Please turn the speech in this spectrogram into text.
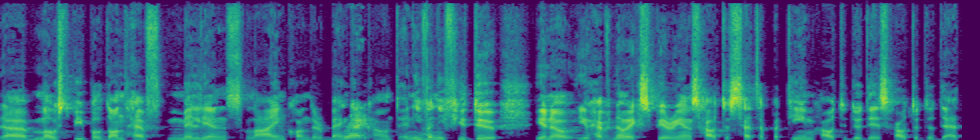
uh, most people don't have millions lying on their bank right. account and even if you do you know you have no experience how to set up a team how to do this how to do that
